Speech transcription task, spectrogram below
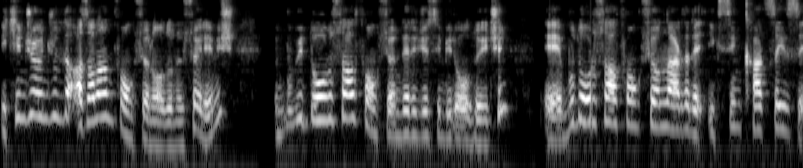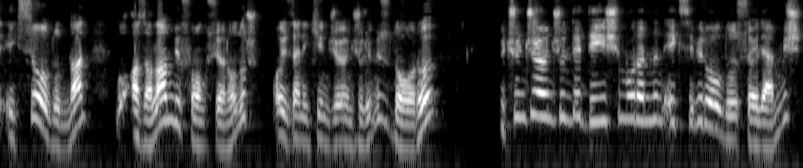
İkinci öncülde azalan fonksiyon olduğunu söylemiş. Bu bir doğrusal fonksiyon derecesi 1 olduğu için e, bu doğrusal fonksiyonlarda da x'in katsayısı eksi olduğundan bu azalan bir fonksiyon olur. O yüzden ikinci öncülümüz doğru. Üçüncü öncülde değişim oranının eksi 1 olduğu söylenmiş.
